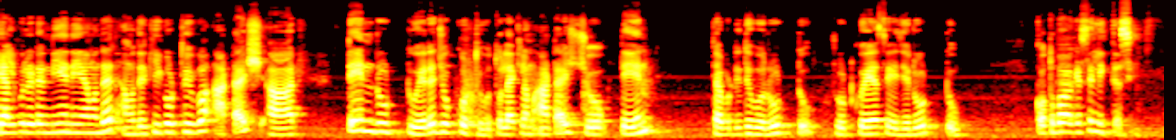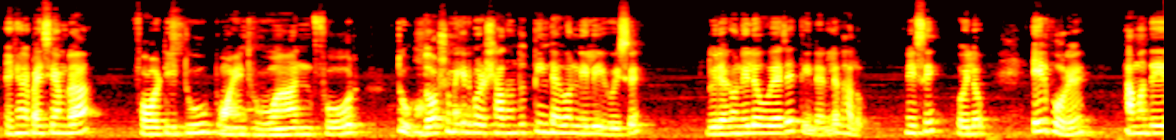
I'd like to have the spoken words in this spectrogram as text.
ক্যালকুলেটার নিয়ে নিয়ে আমাদের আমাদের কি করতে হইব? আঠাশ আর টেন রুট টু এর যোগ করতে হবে তো লিখলাম আঠাশ যোগ টেন তারপর দিতে হবে রুট টু রুট কয়ে আছে? এই যে রুট টু কত পাওয়া গেছে লিখতেছি? এখানে পাইছি আমরা forty two point one four two দশমিকের পরে সাধারণত তিনটা ঘর নিলেই হয়েছে দুইটা ঘর নিলেও হয়ে যায়, তিনটা নিলে ভালো। নিছি, হইল। এরপরে আমাদের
